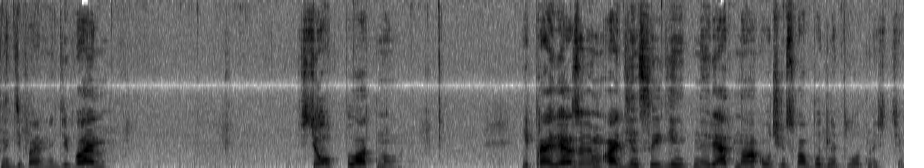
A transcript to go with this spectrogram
надеваем, надеваем. Все полотно. И провязываем один соединительный ряд на очень свободной плотности.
